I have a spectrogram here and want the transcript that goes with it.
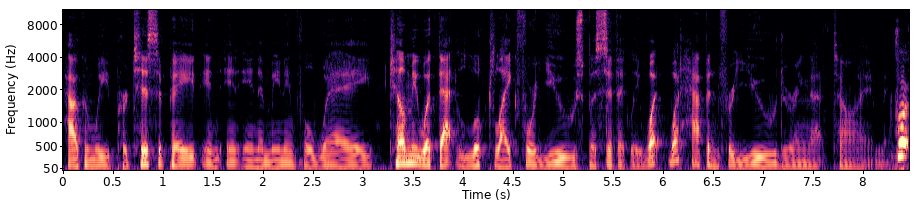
how can we participate in, in, in, a meaningful way? Tell me what that looked like for you specifically. What what happened for you during that time? For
